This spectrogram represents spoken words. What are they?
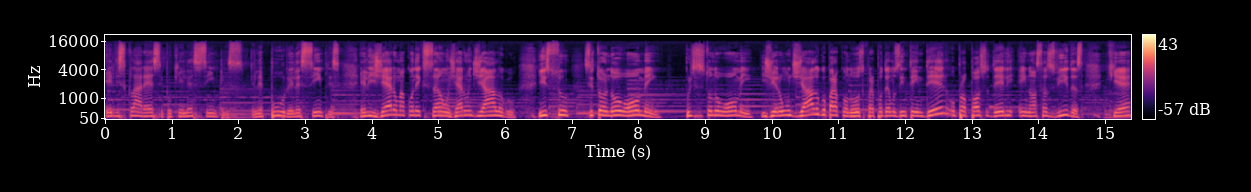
ele esclarece, porque ele é simples, ele é puro, ele é simples. Ele gera uma conexão, gera um diálogo. Isso se tornou homem por isso se tornou homem e gerou um diálogo para conosco, para podermos entender o propósito dele em nossas vidas, que é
